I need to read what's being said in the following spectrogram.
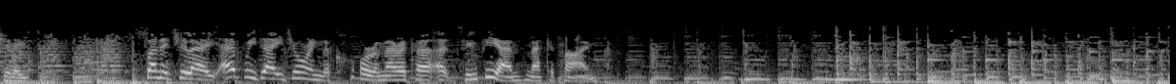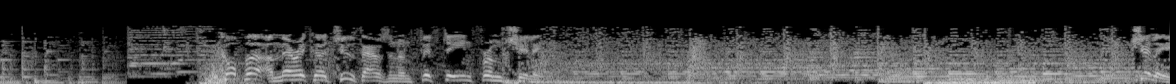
Chile. Planet Chile, every day during the Copa America at 2 p.m. Mecca time. Copa America 2015 from Chile. Chile.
